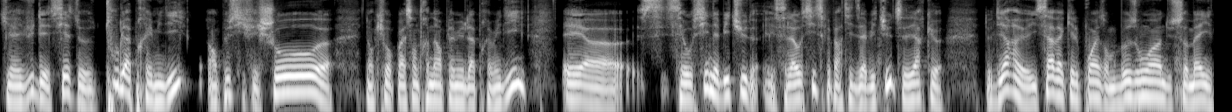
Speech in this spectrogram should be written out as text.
qu'il avait vu des siestes de tout l'après-midi. En plus, il fait chaud, euh, donc il faut pas s'entraîner en plein milieu de l'après-midi. Et euh, c'est aussi une habitude. Et c'est là aussi, ça fait partie des habitudes. C'est-à-dire que de dire, ils savent à quel point ils ont besoin du sommeil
